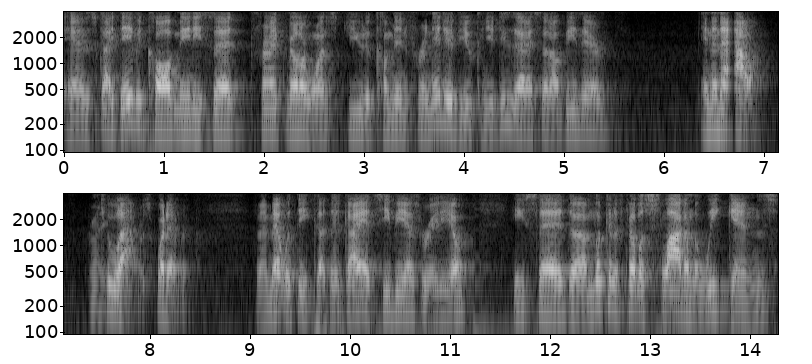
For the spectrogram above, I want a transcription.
And this guy David called me and he said, Frank Miller wants you to come in for an interview. Can you do that? I said, I'll be there in an hour Right. two hours, whatever. And I met with the, the guy at CBS Radio. He said, uh, I'm looking to fill a slot on the weekends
